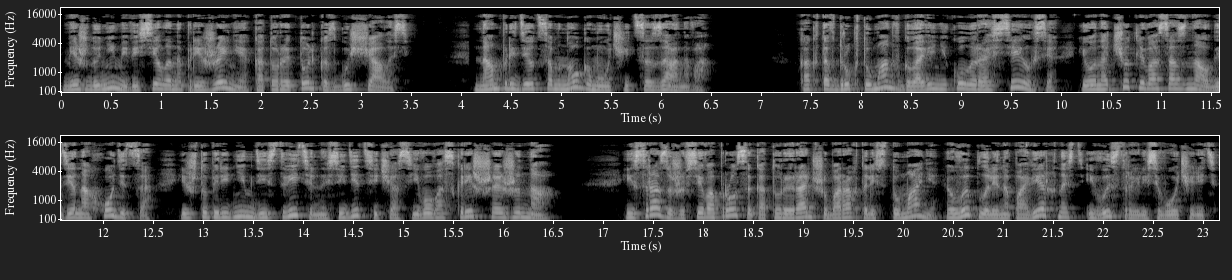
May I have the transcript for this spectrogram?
Между ними висело напряжение, которое только сгущалось. Нам придется многому учиться заново. Как-то вдруг туман в голове Николы рассеялся, и он отчетливо осознал, где находится, и что перед ним действительно сидит сейчас его воскресшая жена. И сразу же все вопросы, которые раньше барахтались в тумане, выплыли на поверхность и выстроились в очередь.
